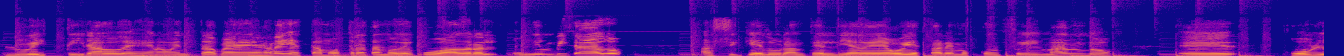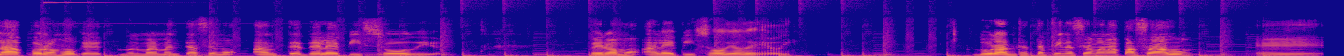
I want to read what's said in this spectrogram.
Luis Tirado de G90PR y estamos tratando de cuadrar un invitado. Así que durante el día de hoy estaremos confirmando eh, con la promo que normalmente hacemos antes del episodio. Pero vamos al episodio de hoy. Durante este fin de semana pasado, eh,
